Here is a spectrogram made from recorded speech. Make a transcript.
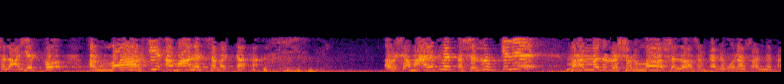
صلاحیت کو اللہ کی امانت سمجھتا تھا۔ اور اس امانت میں تصرف کے لیے محمد الرسول اللہ صلی اللہ علیہ وسلم کا نمونہ سامنے تھا۔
